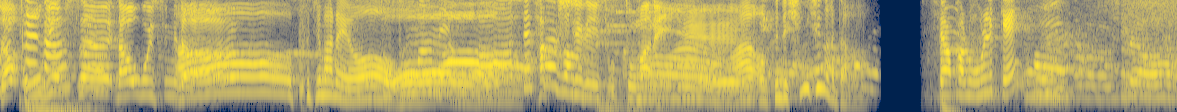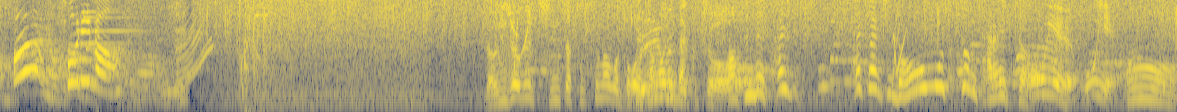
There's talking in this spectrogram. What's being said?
자 오겹살 나오고 있습니다. 아 푸짐하네요. 오, 색깔 봐. 확실히 도톰하네 이게. 아 어, 근데 싱싱하다. 내가 바로 올릴게. 소리 봐. 면적이 진짜 두툼하고 넓은데 그쵸? 아 근데 살 살까지 너무 수정 잘했어. 뽀얘 뽀얘. 어.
